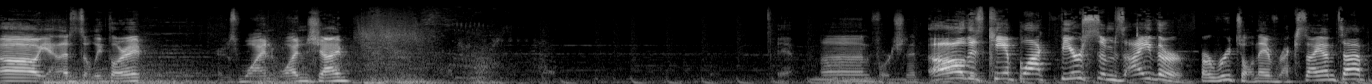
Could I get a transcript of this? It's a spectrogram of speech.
Oh yeah, that's still lethal, right? There's one one shy. Unfortunate. Oh, this can't block fearsomes either. Brutal, and they have Rek'Sai on top.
